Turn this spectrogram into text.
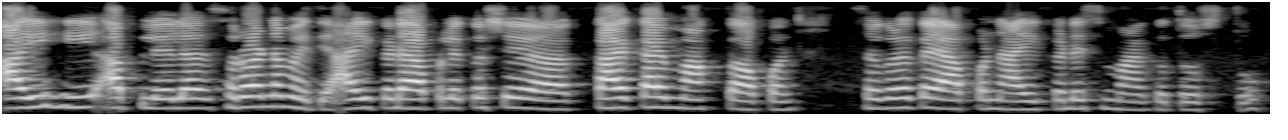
आई ही आपल्याला सर्वांना माहिती आहे आईकडे आपले कसे काय काय मागतो आपण? सगळं काय आपण आईकडेच मागत असतो.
